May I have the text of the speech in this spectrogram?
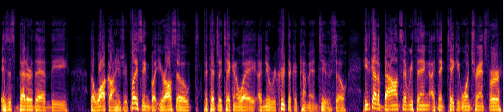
is this better than the the walk on he's replacing, but you're also potentially taking away a new recruit that could come in too. So he's got to balance everything. I think taking one transfer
